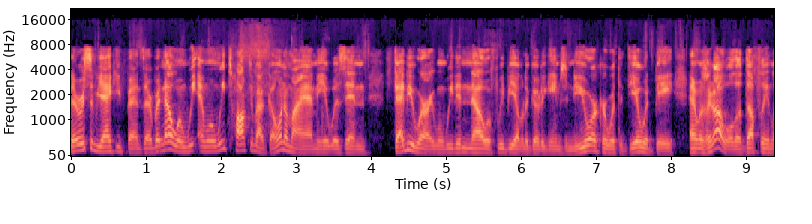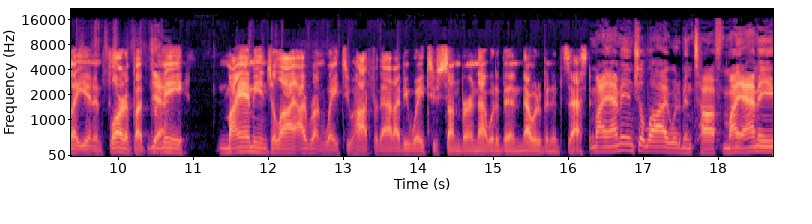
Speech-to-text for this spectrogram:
there were some Yankee fans there, but no, when we and when we talked about going to Miami, it was in February when we didn't know if we'd be able to go to games in New York or what the deal would be, and it was like, oh well, they'll definitely let you in in Florida. But for Yeah. me, Miami in July, I run way too hot for that. I'd be way too sunburned. That would have been that would have been a disaster. Miami in July would have been tough. Miami,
